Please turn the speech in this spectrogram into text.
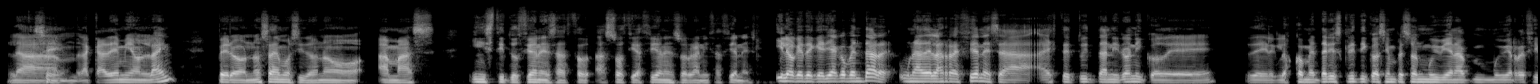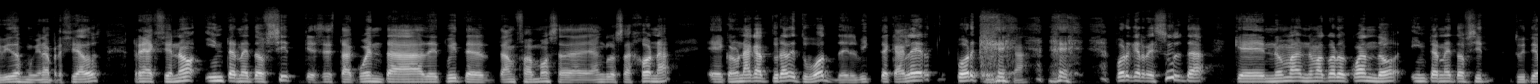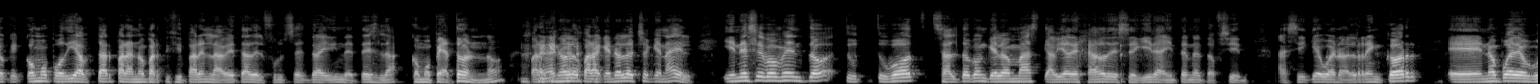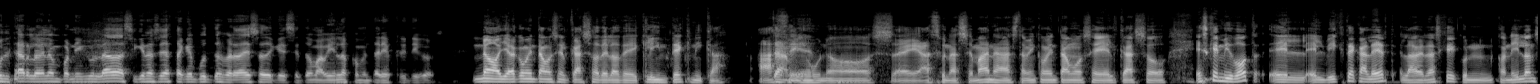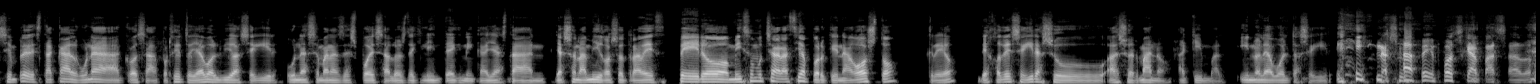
la, Sí. la academia online, pero no sabemos si donó a más instituciones, aso- asociaciones, organizaciones. Y lo que te quería comentar, una de las reacciones a, a este tuit tan irónico de, de los comentarios críticos siempre son muy bien, muy bien recibidos, muy bien apreciados, reaccionó Internet of Shit, que es esta cuenta de Twitter tan famosa anglosajona, eh, con una captura de tu bot, del Big Tech Alert, porque, porque resulta que no me, no me acuerdo cuándo Internet of Shit tuiteó que cómo podía optar para no participar en la beta del full self driving de Tesla como peatón, ¿no? Para que no lo, para que no lo choquen a él. Y en ese momento tu, tu bot saltó con que Elon Musk había dejado de seguir a Internet of Shit. Así que bueno, el rencor eh, no puede ocultarlo Elon por ningún lado, así que no sé hasta qué punto es verdad eso de que se toma bien los comentarios críticos. No, ya comentamos el caso de lo de Clean Técnica. Hace También. unos eh, hace unas semanas. También comentamos el caso. Es que mi bot, el, el Big Tech Alert, la verdad es que con, con Elon siempre destaca alguna cosa. Por cierto, ya volvió a seguir unas semanas después a los de Clean Technica, ya están, ya son amigos otra vez. Pero me hizo mucha gracia porque en agosto, creo, dejó de seguir a su, a su hermano, a Kimball, y no le ha vuelto a seguir. y no sabemos qué ha pasado.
